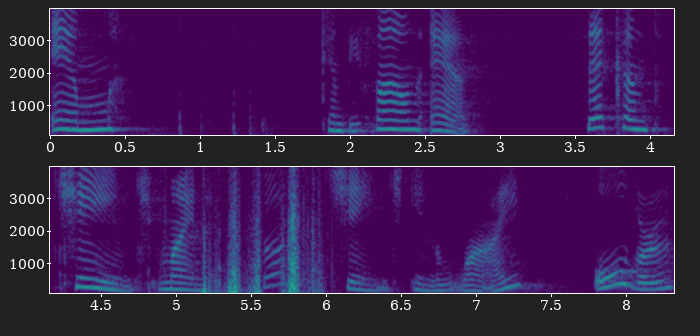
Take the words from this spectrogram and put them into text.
m can be found as second change minus first change in y over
